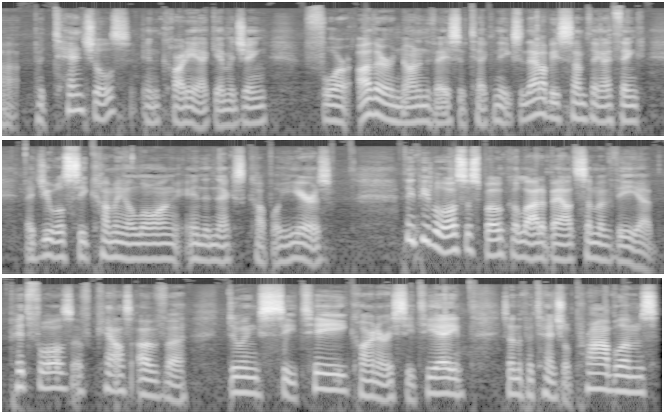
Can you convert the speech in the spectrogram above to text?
uh, potentials in cardiac imaging for other non invasive techniques. And that'll be something I think that you will see coming along in the next couple years. I think people also spoke a lot about some of the uh, pitfalls of cal- of uh, doing CT, coronary CTA, some of the potential problems,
